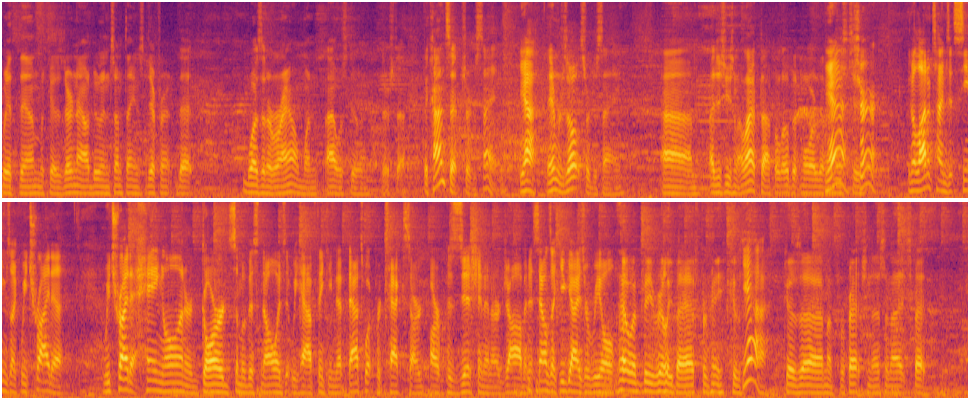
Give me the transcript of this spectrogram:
with them because they're now doing some things different that wasn't around when I was doing their stuff. The concepts are the same Yeah. the end results are the same. Um, I just use my laptop a little bit more than I Yeah, used to. sure. You know, a lot of times it seems like we try to we try to hang on or guard some of this knowledge that we have, thinking that that's what protects our, our position and our job. And it sounds like you guys are real. That would be really bad for me because Yeah, uh, I'm a perfectionist and I expect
